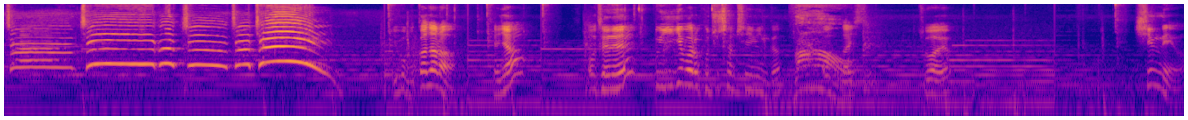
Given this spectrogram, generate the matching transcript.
참치 고추 참치 이거 못 가잖아. 되냐? 어 되네? 이게 바로 고추 참치 힘인가? 어, 나이스. 좋아요. 쉽네요.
